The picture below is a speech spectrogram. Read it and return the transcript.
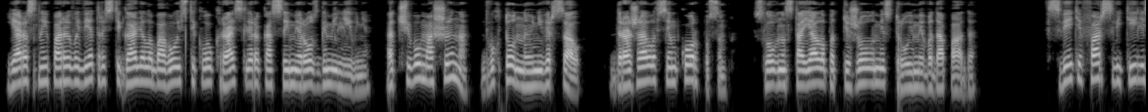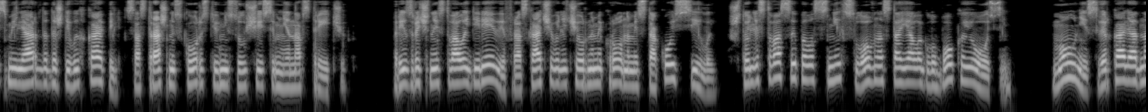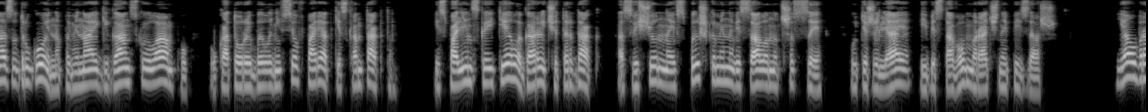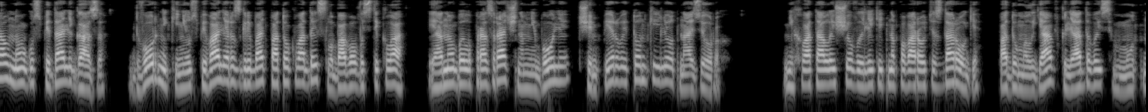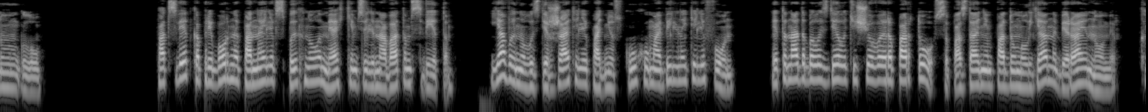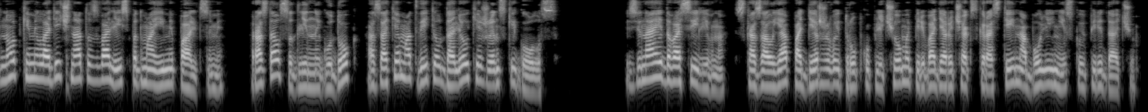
Яростные порывы ветра стегали лобовое стекло Крайслера косыми розгами ливня, отчего машина, двухтонный универсал, дрожала всем корпусом, словно стояла под тяжелыми струями водопада. В свете фар светились миллиарды дождевых капель, со страшной скоростью несущиеся мне навстречу. Призрачные стволы деревьев раскачивали черными кронами с такой силой, что листва сыпалась с них, словно стояла глубокая осень. Молнии сверкали одна за другой, напоминая гигантскую лампу, у которой было не все в порядке с контактом. Исполинское тело горы Четердак освещенная вспышками, нависала над шоссе, утяжеляя и без того мрачный пейзаж. Я убрал ногу с педали газа. Дворники не успевали разгребать поток воды с лобового стекла, и оно было прозрачным не более, чем первый тонкий лед на озерах. Не хватало еще вылететь на повороте с дороги, — подумал я, вглядываясь в мутную мглу. Подсветка приборной панели вспыхнула мягким зеленоватым светом. Я вынул из держателя и поднес к уху мобильный телефон. Это надо было сделать еще в аэропорту, с опозданием подумал я, набирая номер. Кнопки мелодично отозвались под моими пальцами. Раздался длинный гудок, а затем ответил далекий женский голос. «Зинаида Васильевна», — сказал я, поддерживая трубку плечом и переводя рычаг скоростей на более низкую передачу.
